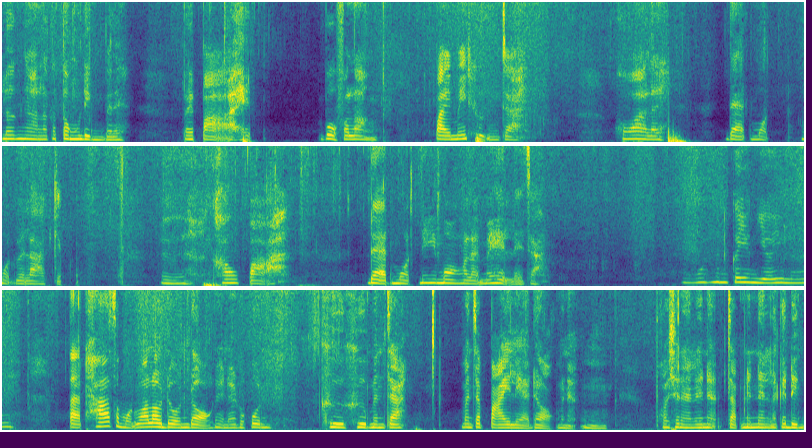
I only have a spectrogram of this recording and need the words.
เลิกงานแล้วก็ตรงดิ่งไปเลย ไปป่าเห็ดปวกฝรั่ง ไปไม่ถึงจ้ะ เพราะว่าอะไร แดดหมด หมดเวลาเก็บ เออ เข้าป่า แดดหมดนี่มองอะไรไม่เห็นเลยจ้ะ โอ้ยมันก็ยังเยอะอยู่เลย แต่ถ้าสมมติว่าเราโดนดอกเนี่ยนะทุกคน คือคือมันจะมันจะไปเลยอะดอกมันอะอืมเพราะฉะนั้นเลยเนี่ยจับแน่นๆแล้วก็ดึง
